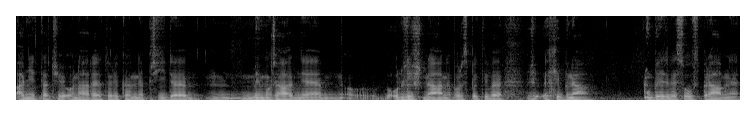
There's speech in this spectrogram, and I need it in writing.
ani ta či ona retorika nepřijde mm, mimořádně mm, odlišná nebo respektive chybná. Obě dvě jsou správné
